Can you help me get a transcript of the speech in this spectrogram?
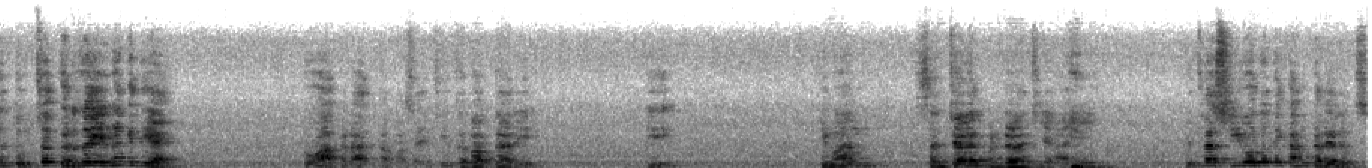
तर तुमचं कर्ज येणं किती आहे? तो आकडा तपासायची जबाबदारी ही किमान संचालक मंडळाची आहे. तिथला सीओ तर ते काम करेलच.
